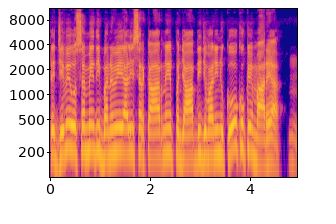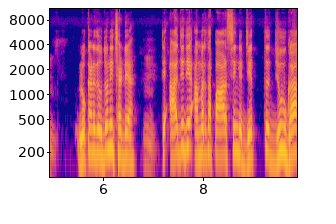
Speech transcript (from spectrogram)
ਤੇ ਜਿਵੇਂ ਉਸ ਸਮੇਂ ਦੀ 92 ਵਾਲੀ ਸਰਕਾਰ ਨੇ ਪੰਜਾਬ ਦੀ ਜਵਾਨੀ ਨੂੰ ਕੋਹ ਕੋ ਕੇ ਮਾਰਿਆ ਲੋਕਾਂ ਨੇ ਤੇ ਉਦੋਂ ਨਹੀਂ ਛੱਡਿਆ। ਤੇ ਅੱਜ ਜੇ ਅਮਰਤਪਾਲ ਸਿੰਘ ਜਿੱਤ ਜੂਗਾ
